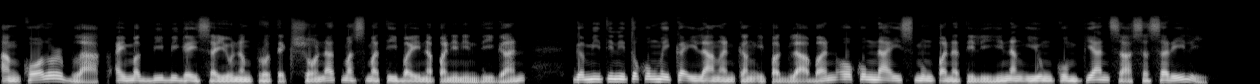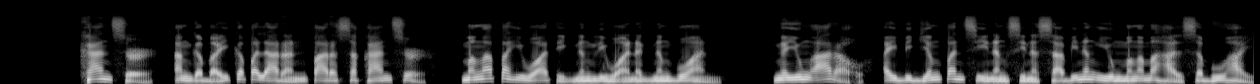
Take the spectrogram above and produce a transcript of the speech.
ang color black ay magbibigay sa iyo ng proteksyon at mas matibay na paninindigan, gamitin ito kung may kailangan kang ipaglaban o kung nais mong panatilihin ang iyong kumpiyansa sa sarili. Cancer, ang gabay kapalaran para sa cancer. Mga pahiwatig ng liwanag ng buwan. Ngayong araw, ay bigyang pansin ang sinasabi ng iyong mga mahal sa buhay.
